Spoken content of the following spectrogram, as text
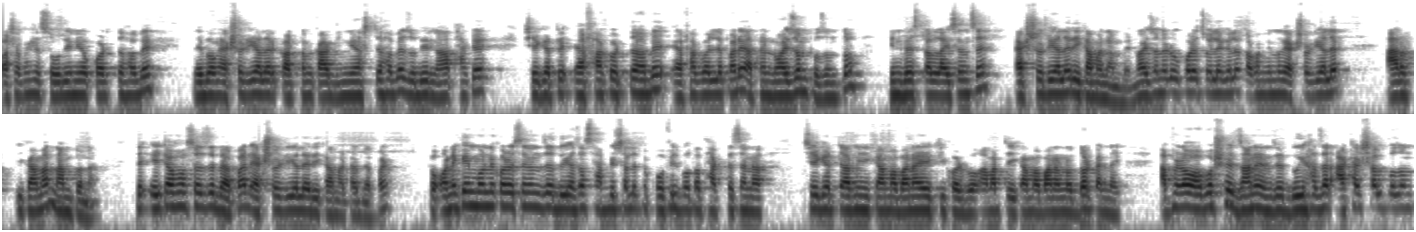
পাশাপাশি সৌদি নিয়োগ করতে হবে। এবং একশো রিয়ালের কার্টন কার্ড নিয়ে আসতে হবে। যদি না থাকে, সেক্ষেত্রে এফা করতে হবে। এফা করলে পারে আপনার নয় জন পর্যন্ত ইনভেস্টার লাইসেন্সে একশো রিয়ালের ইকামা নামবে। নয় জনের উপরে চলে গেলে তখন কিন্তু একশো রিয়ালের আর ইকামা নামতো না। তো এটা হচ্ছে যে ব্যাপার, একশো রিয়ালের ইকামাটার ব্যাপার। তো অনেকেই মনে করেছিলেন যে দুই হাজার ছাব্বিশ সালে তো কফিল পোতা থাকতেছে না সেই ক্ষেত্রে আমি ইকামা বানাই কি করব? আমার তো ইকামা বানানোর দরকার নাই। আপনারা অবশ্যই জানেন যে দুই হাজার আঠাশ সাল পর্যন্ত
